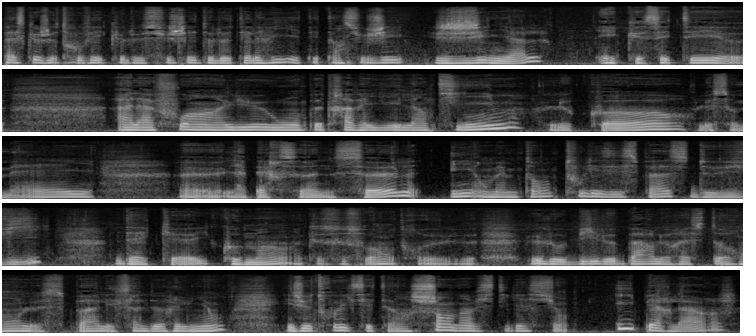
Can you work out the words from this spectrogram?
Parce que je trouvais que le sujet de l'hôtellerie était un sujet génial. Et que c'était euh, à la fois un lieu où on peut travailler l'intime, le corps, le sommeil, euh, la personne seule et en même temps tous les espaces de vie, d'accueil commun, que ce soit entre le, lobby, le bar, le restaurant, le spa, les salles de réunion. Et je trouvais que c'était un champ d'investigation hyper large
